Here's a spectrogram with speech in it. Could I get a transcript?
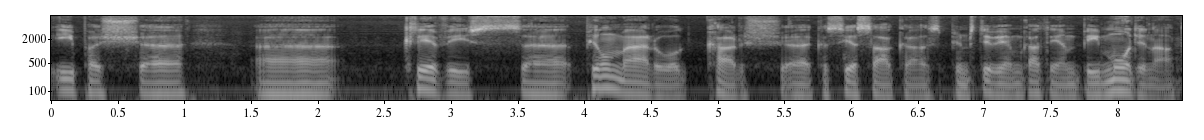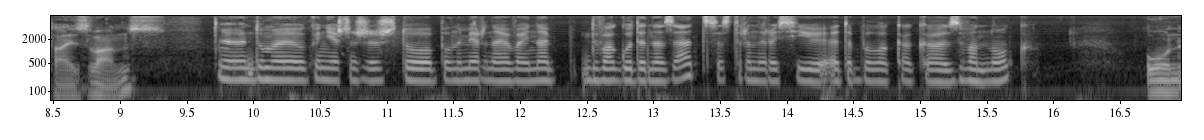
īpaši uh, uh, Krievijas uh, pilnmēroga karš, uh, kas iesākās pirms diviem gadiem, bija modinātājs zvans. Думаю, конечно же, что полномерная война два года назад со стороны России это было как звонок. Un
